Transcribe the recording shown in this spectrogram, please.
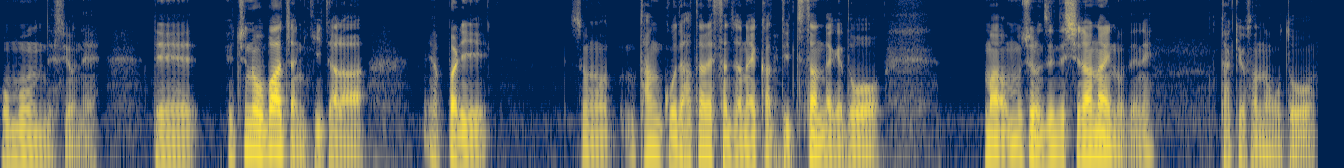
思うんですよね。でうちのおばあちゃんに聞いたらやっぱりその炭鉱で働いてたんじゃないかって言ってたんだけどまあもちろん全然知らないのでね滝尾さんのことを。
